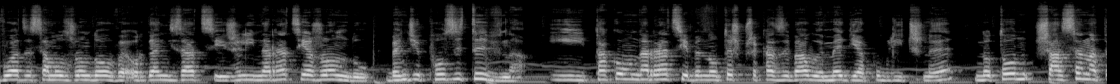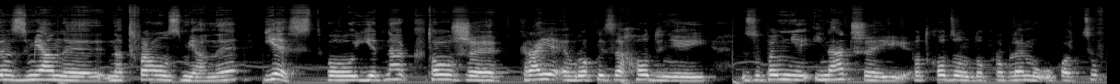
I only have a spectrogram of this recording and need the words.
władze samorządowe, organizacje, jeżeli narracja rządu będzie pozytywna, i taką narrację będą też przekazywały media publiczne, no to szansa na tę zmianę, na trwałą zmianę jest, bo jednak to, że kraje Europy Zachodniej zupełnie inaczej podchodzą do problemu uchodźców,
